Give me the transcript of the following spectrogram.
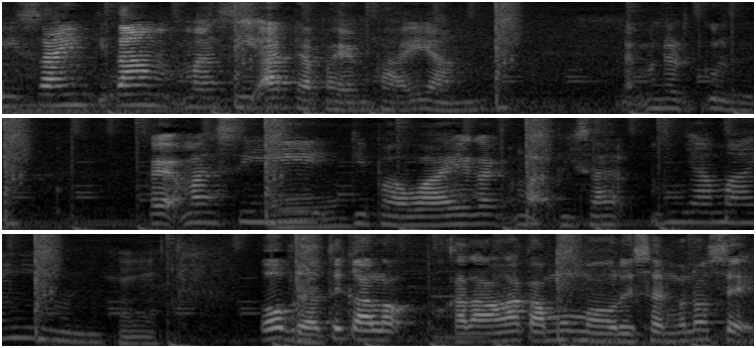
resign kita masih ada bayang-bayang nah, menurutku loh kayak masih Oh. di bawah kayak nggak bisa menyamai. Hmm. Oh berarti kalau katakanlah kamu mau resign ngono sih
